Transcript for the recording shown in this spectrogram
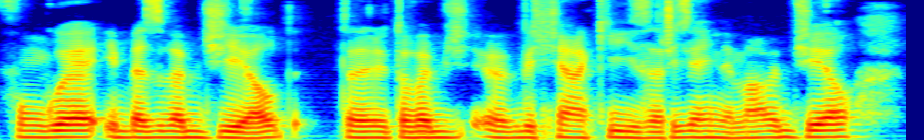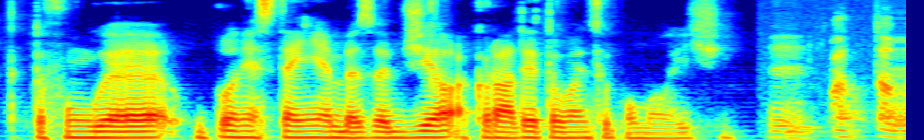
funguje i bez WebGL, tedy to web, když nějaký zařízení nemá WebGL, tak to funguje úplně stejně bez WebGL, akorát je to o něco pomalejší. Hmm. A tam,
